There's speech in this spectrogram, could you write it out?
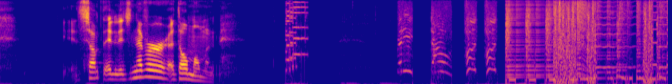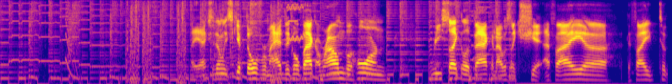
it's something. It's never a dull moment. I accidentally skipped over him. I had to go back around the horn, recycle it back, and I was like, shit. If I uh, if I took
